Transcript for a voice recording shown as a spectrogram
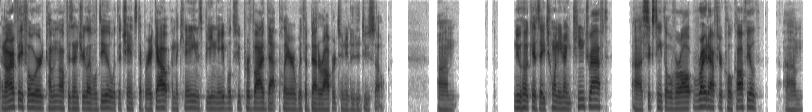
An RFA forward coming off his entry level deal with the chance to break out, and the Canadiens being able to provide that player with a better opportunity to do so. Um, Newhook is a 2019 draft, uh, 16th overall, right after Cole Caufield. Um,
